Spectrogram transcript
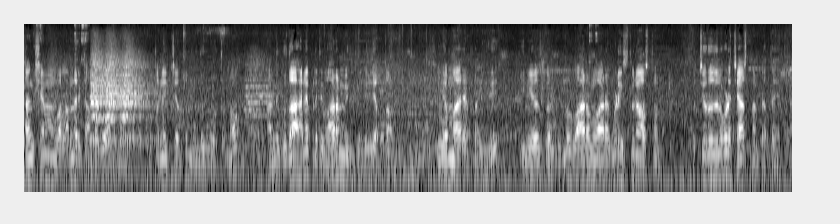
సంక్షేమం వాళ్ళందరికీ అందజేయాలని ఒక కృతనిశ్చయంతో ముందుకు పోతున్నాం. అందుకు ఉదాహరణ ప్రతి వారం మీకు తెలియజెప్తాం సీఎంఆర్ఎఫ్ అనేది ఈ నియోజకవర్గంలో వారం వారం కూడా ఇస్తూనే వస్తున్నాం. వచ్చే రోజులు కూడా చేస్తాం పెద్ద ఎత్తున.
